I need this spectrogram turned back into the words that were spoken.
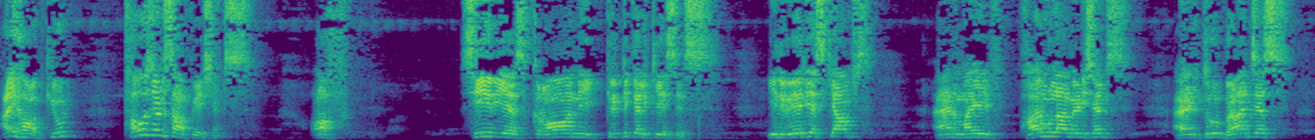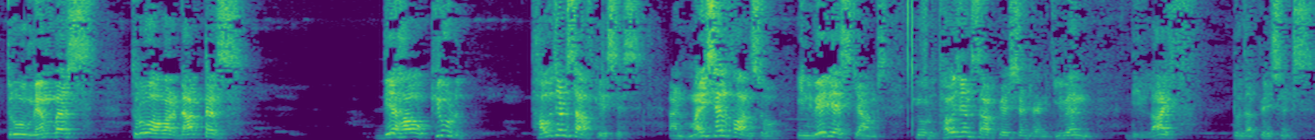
I have cured thousands of patients of serious, chronic, critical cases in various camps and my formula medicines and through branches, through members, through our doctors, they have cured thousands of cases and myself also in various camps cured thousands of patients and given the life to the patients.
